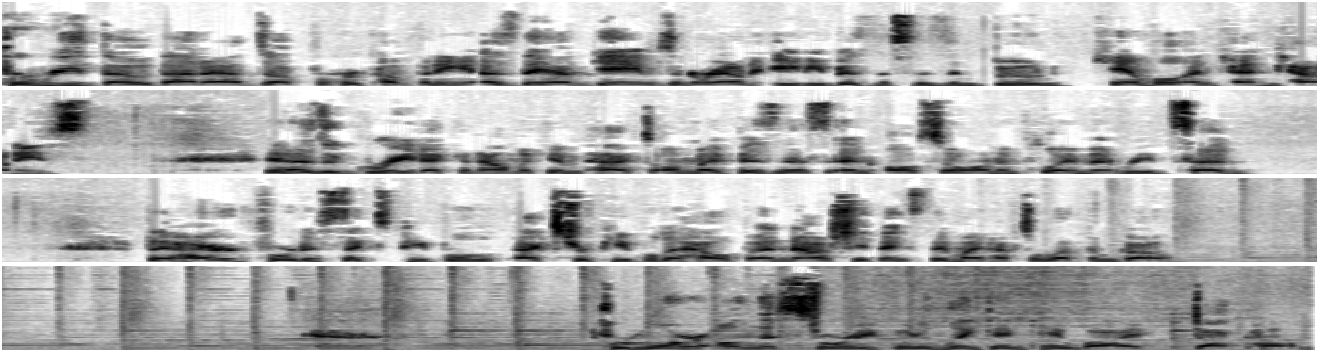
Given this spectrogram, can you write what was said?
For Reed, though, that adds up for her company, as they have games in around 80 businesses in Boone, Campbell, and Kenton counties. It has a great economic impact on my business and also on employment, Reed said. They hired four to six people, extra people to help, and now she thinks they might have to let them go. For more on this story, go to linknky.com.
